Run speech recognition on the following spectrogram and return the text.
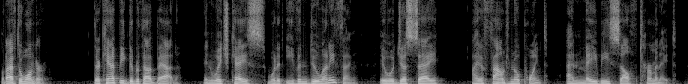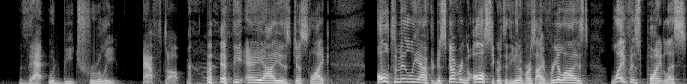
But I have to wonder there can't be good without bad. In which case, would it even do anything? It would just say, I have found no point, and maybe self terminate. That would be truly effed up. if the AI is just like, ultimately, after discovering all secrets of the universe, I've realized life is pointless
